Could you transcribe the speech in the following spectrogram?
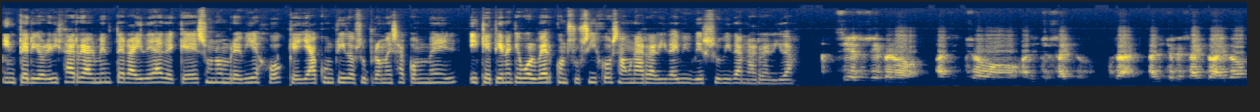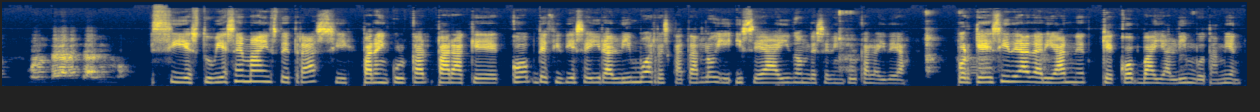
interioriza realmente la idea de que es un hombre viejo que ya ha cumplido su promesa con Mail y que tiene que volver con sus hijos a una realidad y vivir su vida en la realidad. Sí, eso sí, pero has dicho, has dicho Saito. O sea, has dicho que Saito ha ido voluntariamente al limbo. Si estuviese Miles detrás, sí, para inculcar, para que Cobb decidiese ir al limbo a rescatarlo y, y sea ahí donde se le inculca la idea. Porque es idea de Ariadne que Cobb vaya al limbo también.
